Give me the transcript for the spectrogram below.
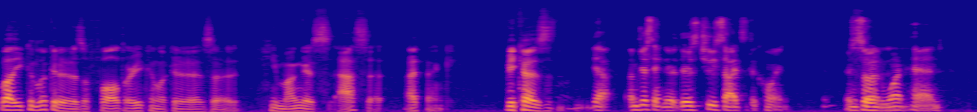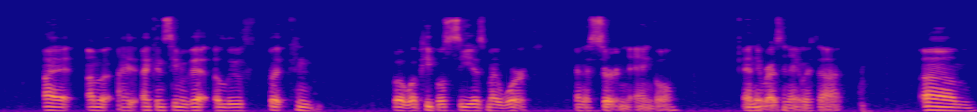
Well, you can look at it as a fault, or you can look at it as a humongous asset. I think because yeah, I'm just saying there, there's two sides of the coin. And so, so on one hand, I I'm a, I, I can seem a bit aloof, but can but what people see is my work in a certain angle, and they resonate with that. Um,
